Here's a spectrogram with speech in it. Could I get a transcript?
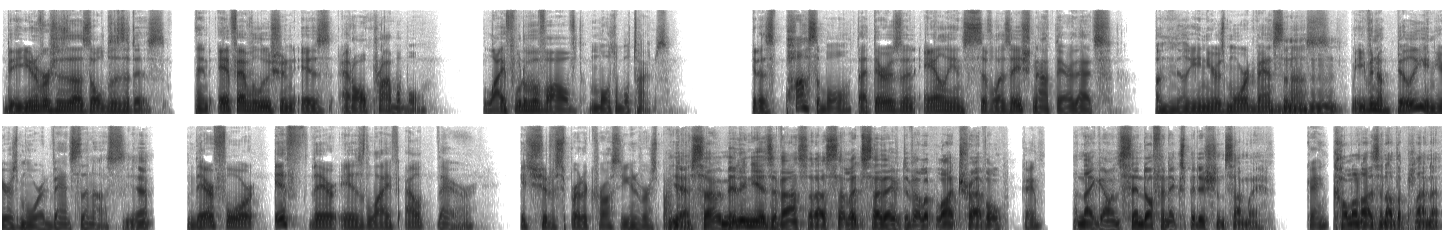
the universe is as old as it is, and if evolution is at all probable, life would have evolved multiple times. It is possible that there is an alien civilization out there that's a million years more advanced than us, Mhm. even a billion years more advanced than us. Yep. Therefore, if there is life out there, it should have spread across the universe by Yeah. now. So a million years advanced than us. So let's say they've developed light travel. Okay. And they go and send off an expedition somewhere. Okay. Colonize another planet.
